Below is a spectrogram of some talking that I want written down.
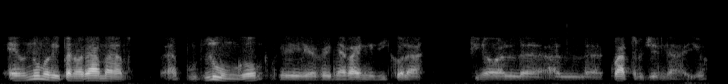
È un numero di panorama eh, lungo, che rimarrà in edicola fino al, al 4 gennaio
